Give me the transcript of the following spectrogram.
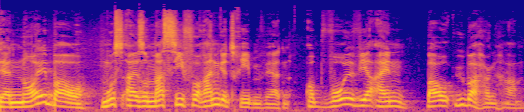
Der Neubau muss also massiv vorangetrieben werden, obwohl wir einen Bauüberhang haben.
